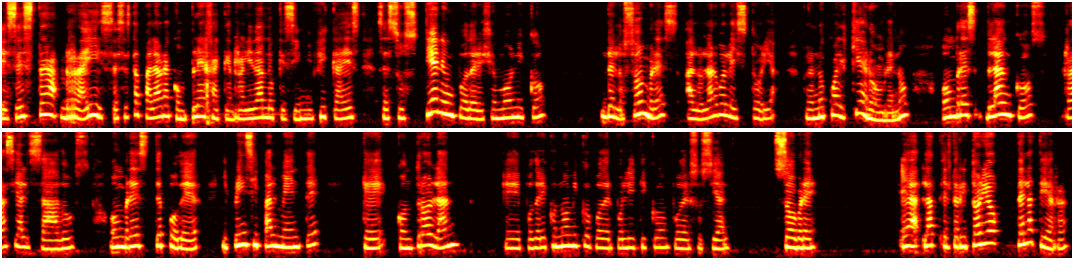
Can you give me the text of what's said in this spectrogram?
es esta raíz, es esta palabra compleja que en realidad lo que significa es se sostiene un poder hegemónico de los hombres a lo largo de la historia, pero no cualquier hombre, ¿no? Hombres blancos, racializados, hombres de poder y principalmente que controlan eh, poder económico, poder político, poder social sobre eh, el territorio de la tierra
